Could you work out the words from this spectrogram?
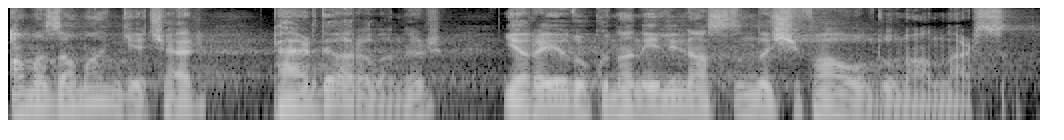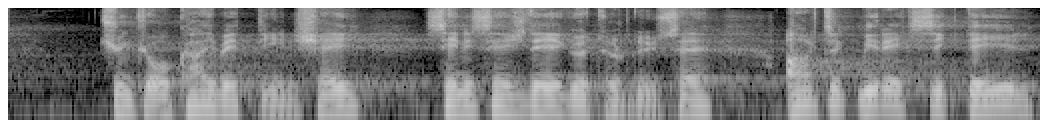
Ama zaman geçer, perde aralanır, yaraya dokunan elin aslında şifa olduğunu anlarsın. Çünkü o kaybettiğin şey seni secdeye götürdüyse artık bir eksik değil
